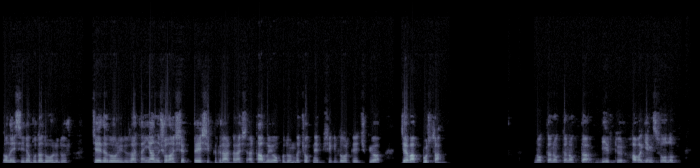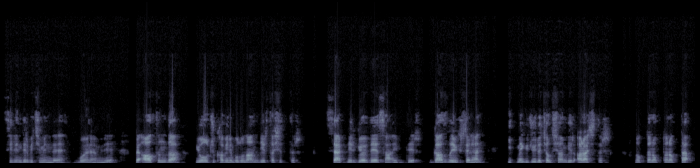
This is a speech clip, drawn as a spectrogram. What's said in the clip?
Dolayısıyla bu da doğrudur. C de doğruydu zaten. Yanlış olan şık B şıkkıdır arkadaşlar. Tabloyu okuduğumda çok net bir şekilde ortaya çıkıyor. Cevap Bursa. Nokta nokta nokta bir tür hava gemisi olup silindir biçiminde bu önemli ve altında yolcu kabini bulunan bir taşıttır. Sert bir gövdeye sahiptir. Gazla yükselen, itme gücüyle çalışan bir araçtır. Nokta nokta nokta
